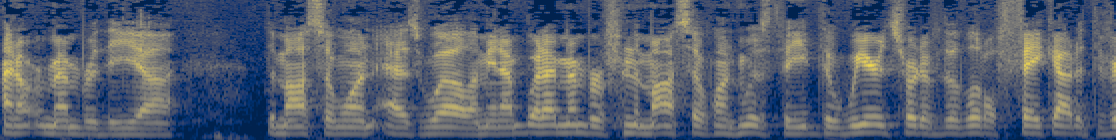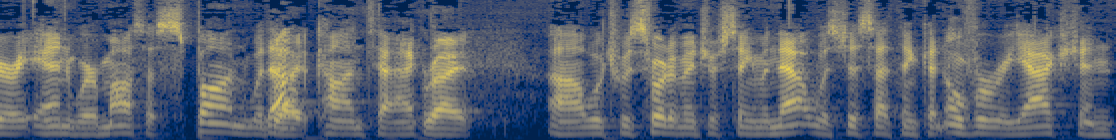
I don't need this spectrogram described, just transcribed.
I don't remember the uh, the Massa one as well. I mean, I, what I remember from the Massa one was the the weird sort of the little fake out at the very end where Massa spun without Right. contact, Right. uh, which was sort of interesting. And that was just I think an overreaction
